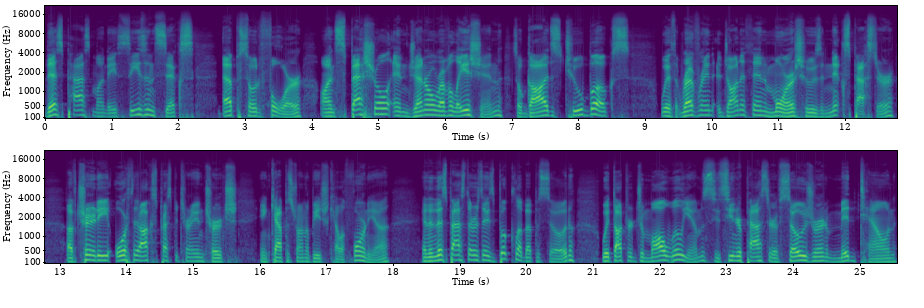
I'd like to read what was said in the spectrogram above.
this past Monday, season six, episode four, on special and general revelation. So, God's two books with Reverend Jonathan Morsch, who's Nick's pastor of Trinity Orthodox Presbyterian Church in Capistrano Beach, California. And then this past Thursday's book club episode with Dr. Jamaal Williams, he's senior pastor of Sojourn Midtown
